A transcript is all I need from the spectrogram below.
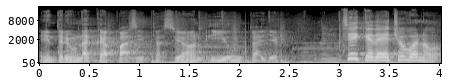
entre una capacitación y un taller. Sí, que de hecho, bueno,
